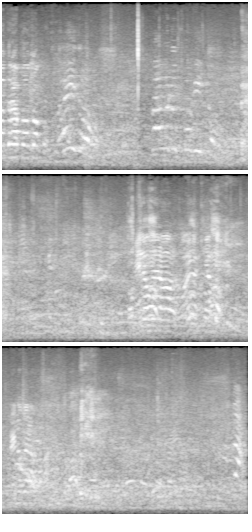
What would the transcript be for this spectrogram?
a poco a poco. ¡Oído! ¡Vámonos un poquito! Menos de la barba. ¿eh? Menos de la barba. Va.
